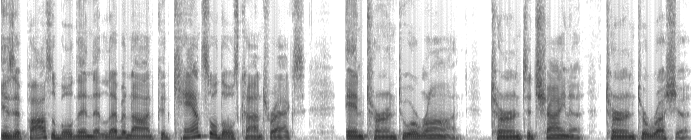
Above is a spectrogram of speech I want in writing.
is it possible then that Lebanon could cancel those contracts and turn to Iran, turn to China, turn to Russia?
